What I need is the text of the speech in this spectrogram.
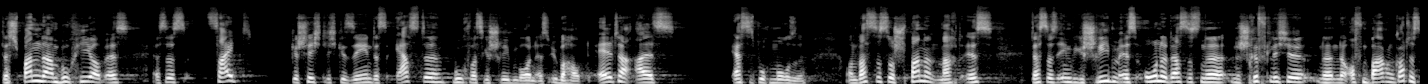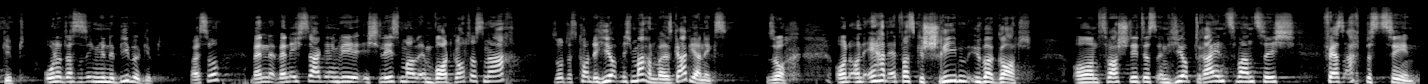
das Spannende am Buch Hiob ist, es ist zeitgeschichtlich gesehen das erste Buch, was geschrieben worden ist überhaupt, älter als erstes Buch Mose. Und was das so spannend macht, ist, dass das irgendwie geschrieben ist, ohne dass es eine, eine schriftliche, eine, eine, Offenbarung Gottes gibt, ohne dass es irgendwie eine Bibel gibt. Weißt du? Wenn, wenn ich sage irgendwie, ich lese mal im Wort Gottes nach, so, das konnte Hiob nicht machen, weil es gab ja nichts. So. Und, und er hat etwas geschrieben über Gott. Und zwar steht es in Hiob 23, Vers 8 bis 10.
